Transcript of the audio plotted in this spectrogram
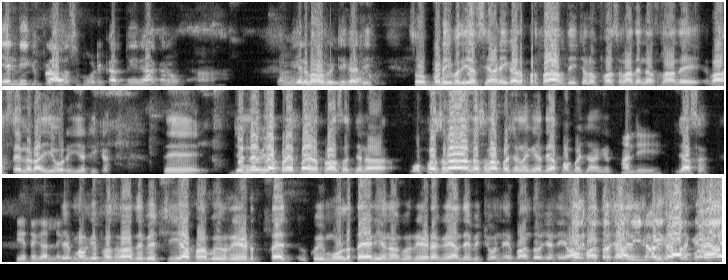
ਇੰਨੀ ਕੁ ਭਰਾਵੋ ਸਪੋਰਟ ਕਰਦੇ ਰਿਹਾ ਕਰੋ। ਹਾਂ। ਤੇ ਲਓ ਮਿਹਰਬਾਨੀ ਵੀ ਠੀਕ ਹੈ ਜੀ। ਸੋ ਬੜੀ ਵਧੀਆ ਸਿਆਣੀ ਗੱਲ ਪ੍ਰਤਾਪ ਦੀ ਚਲੋ ਫਸਲਾਂ ਤੇ ਨਸਲਾਂ ਦੇ ਵਾਸਤੇ ਲੜਾਈ ਹੋ ਰਹੀ ਹੈ ਠੀਕ ਹੈ ਤੇ ਜਿੰਨੇ ਵੀ ਆਪਣੇ ਭੈਣ ਭਰਾ ਸੱਜਣ ਆ ਉਹ ਫਸਲਾਂ ਨਸਲਾਂ ਬਚਣਗੀਆਂ ਤੇ ਆਪਾਂ ਬਚਾਂਗੇ। ਹਾਂਜੀ। ਜਸ? ਇਹ ਤੇ ਗੱਲ ਤੇ ਹੈ ਮਤਲਬ ਕਿ ਫਸਲਾਂ ਦੇ ਵਿੱਚ ਹੀ ਆਪਣਾ ਕੋਈ ਰੇਟ ਤੈ ਕੋਈ ਮੁੱਲ ਤੈਅ ਨਹੀਂ ਹੋਣਾ ਕੋਈ ਰੇਟ ਅੱਗੇ ਆਂਦੇ ਵਿੱਚ ਝੋਨੇ ਬੰਦ ਹੋ ਜਾਣੇ ਆਹ ਬੰਦ ਹੋ ਕਿਸਾਨੀ ਜਾਣੇ ਨਾਲ ਹੀ ਸਭ ਸਕੇ? ਕੁਝ ਆ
